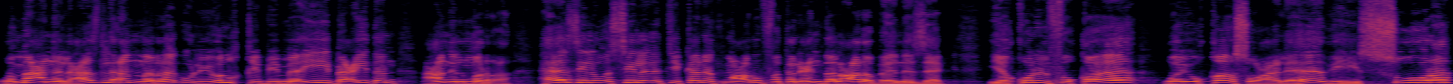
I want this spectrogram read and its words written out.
ومعنى العزل أن الرجل يلقي بمائه بعيدا عن المرأة. هذه الوسيلة التي كانت معروفة عند العرب آنذاك. يقول الفقهاء ويقاس على هذه الصورة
